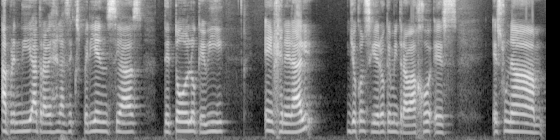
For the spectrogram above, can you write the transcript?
aprendí a través de las experiencias, de todo lo que vi. En general, yo considero que mi trabajo es, es una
